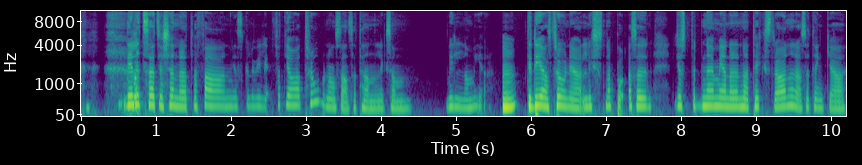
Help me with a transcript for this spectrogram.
det är lite så att jag känner att vad fan, jag skulle vilja... För jag tror någonstans att han liksom vill något mer. Mm. Det är det jag tror när jag lyssnar på... Alltså, just för när jag menar den här textraden där, så tänker jag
